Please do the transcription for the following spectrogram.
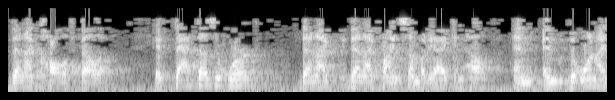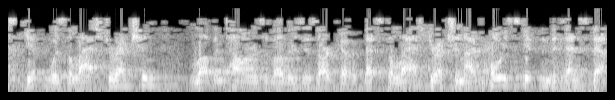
then I call a fellow. If that doesn't work, then I then I find somebody I can help. And and the one I skipped was the last direction. Love and tolerance of others is our code. That's the last direction I've always skipped in the tenth step,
